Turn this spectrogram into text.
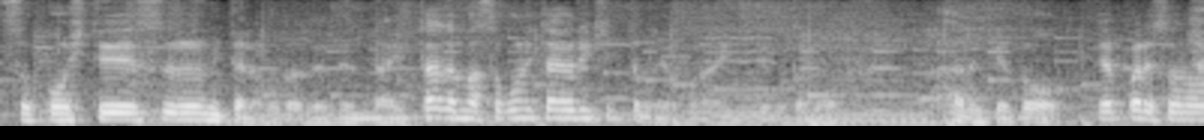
そこを否定するみたいなことは全然ない。ただまあそこに頼り切ってもよくないっていうこともあるけどやっぱりその、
